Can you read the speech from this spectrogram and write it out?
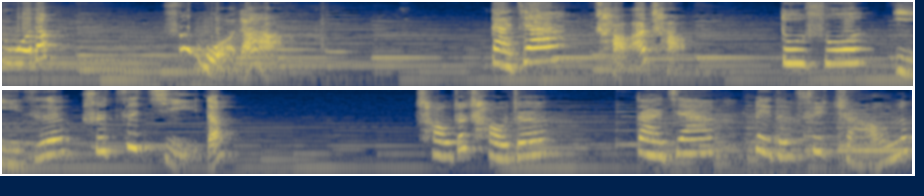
是我的，是我的。大家吵啊吵，都说椅子是自己的。吵着吵着，大家累得睡着了。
